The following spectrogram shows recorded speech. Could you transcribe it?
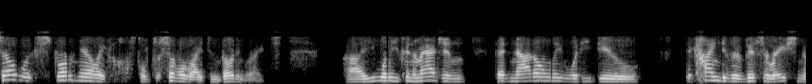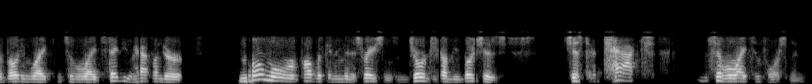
so extraordinarily hostile to civil rights and voting rights. Uh, well, you can imagine that not only would he do the kind of evisceration of voting rights and civil rights that you have under normal Republican administrations. George W. Bush has just attacked civil rights enforcement.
